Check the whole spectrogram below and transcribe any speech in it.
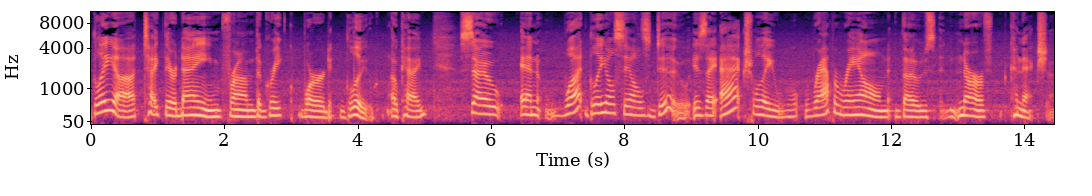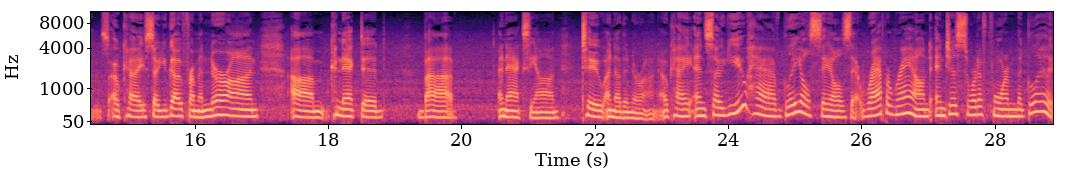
Glia take their name from the Greek word glue, okay? So, and what glial cells do is they actually wrap around those nerve connections, okay? So you go from a neuron um, connected by an axon to another neuron, okay? And so you have glial cells that wrap around and just sort of form the glue.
